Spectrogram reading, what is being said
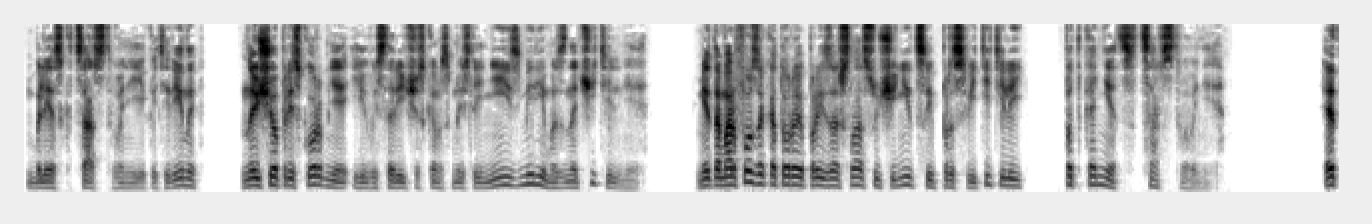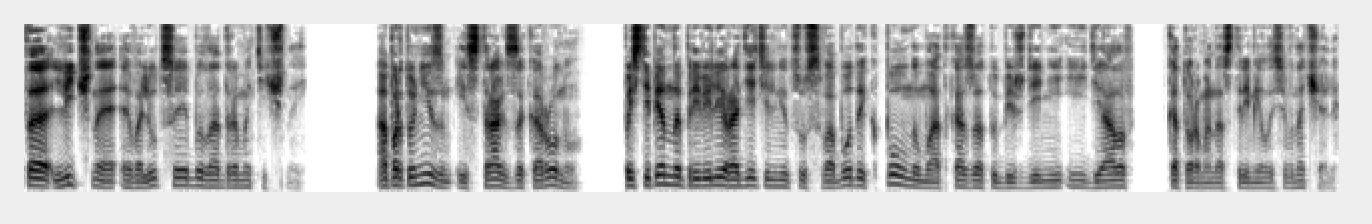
блеск царствования Екатерины, но еще прискорбнее и в историческом смысле неизмеримо значительнее метаморфоза, которая произошла с ученицей просветителей под конец царствования. Эта личная эволюция была драматичной. Оппортунизм и страх за корону постепенно привели родительницу свободы к полному отказу от убеждений и идеалов, к которым она стремилась вначале.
